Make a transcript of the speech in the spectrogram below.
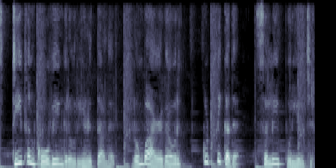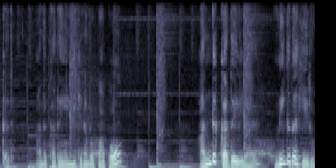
ஸ்டீஃபன் கோவேங்கிற ஒரு எழுத்தாளர் ரொம்ப அழகாக ஒரு குட்டி கதை சொல்லி புரிய வச்சுருக்காரு. அந்த கதையை இன்றைக்கி நம்ம பார்ப்போம். அந்த கதையில் நீங்கள் தான் ஹீரோ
